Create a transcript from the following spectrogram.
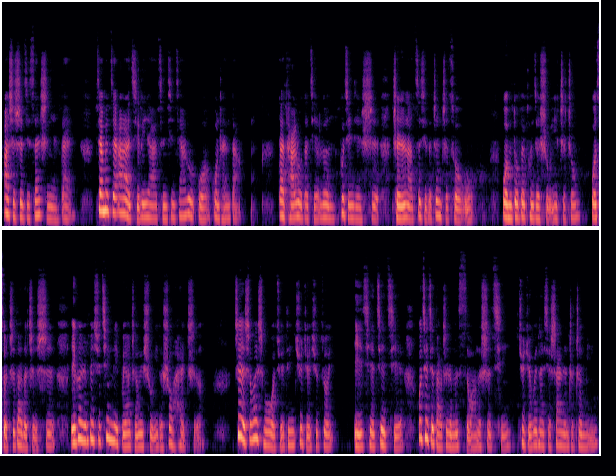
二十世纪三十年代，加缪在阿尔及利亚曾经加入过共产党，但塔鲁的结论不仅仅是承认了自己的政治错误。我们都被困在鼠疫之中。我所知道的只是，一个人必须尽力不要成为鼠疫的受害者。这也是为什么我决定拒绝去做。一切借节或借节导致人们死亡的事情，拒绝为那些杀人者证明。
